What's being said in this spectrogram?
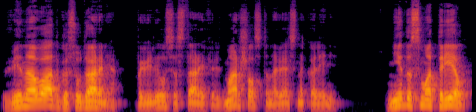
«Виноват, государня!» — повелился старый фельдмаршал, становясь на колени. «Не досмотрел,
